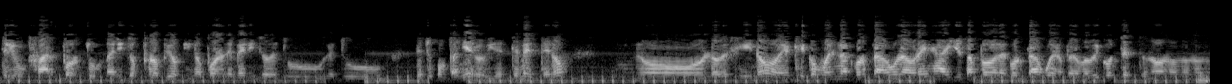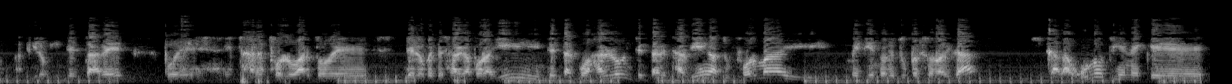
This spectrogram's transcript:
triunfar por tus méritos propios y no por el mérito de tu, de tu, de tu compañero, evidentemente, ¿no? no, no decir, no, es que como él me ha cortado una oreja y yo tampoco le he cortado, bueno, pero me voy contento. No, no, no, no. Aquí lo que intentar es, pues, estar por lo harto de, de lo que te salga por allí, intentar cuajarlo, intentar estar bien a tu forma y metiéndole tu personalidad. Y cada uno tiene que,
